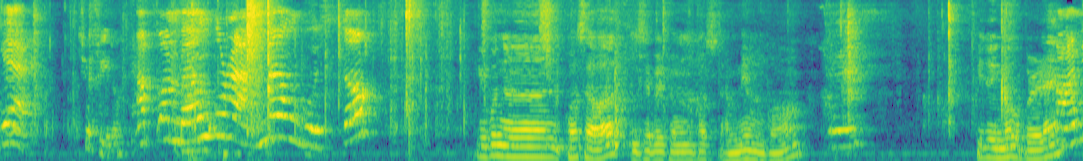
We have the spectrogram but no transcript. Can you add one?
Yeah. You feed him. 아빠 매운 거를 안 매운 거 있어? 이거는 버섯, 이세벨 좋아하는 버섯 안 매운 거. 비도이 먹어볼래? 많이 줘요 많이.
